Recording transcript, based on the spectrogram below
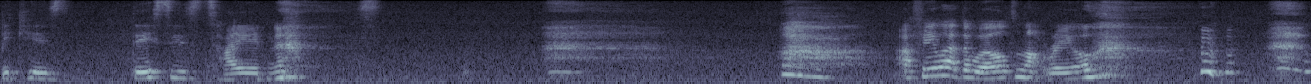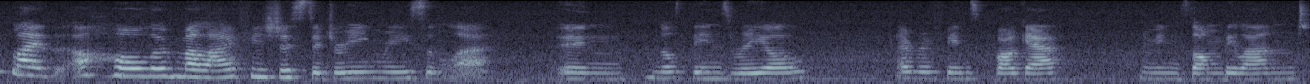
Because this is tiredness. I feel like the world's not real. like a whole of my life is just a dream recently and nothing's real. Everything's bugger. I mean zombie land.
